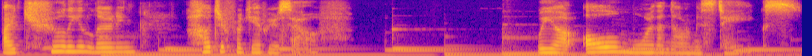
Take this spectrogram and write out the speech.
by truly learning how to forgive yourself. We are all more than our mistakes.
